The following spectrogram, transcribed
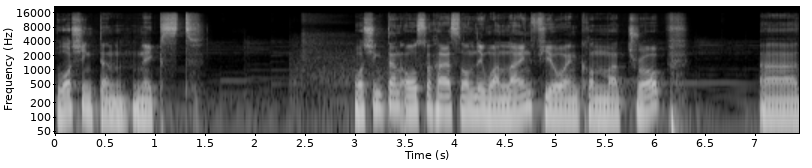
Washington next. Washington also has only one line, fuel and Conmat drop. Uh,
